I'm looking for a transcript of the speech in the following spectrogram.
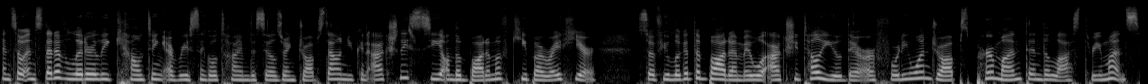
And so instead of literally counting every single time the sales rank drops down, you can actually see on the bottom of Keepa right here so if you look at the bottom, it will actually tell you there are 41 drops per month in the last three months.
